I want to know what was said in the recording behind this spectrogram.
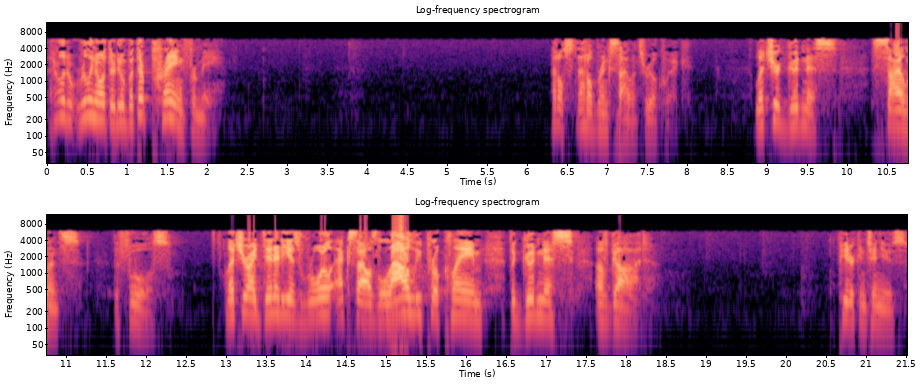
I don't really know what they're doing, but they're praying for me. That'll, that'll bring silence real quick. Let your goodness silence the fools. Let your identity as royal exiles loudly proclaim the goodness of God. Peter continues.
